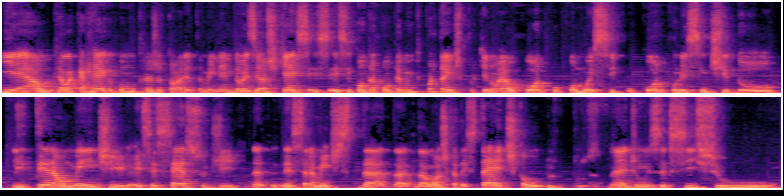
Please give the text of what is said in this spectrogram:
e é algo que ela carrega como trajetória também, né? Então, mas eu acho que esse, esse contraponto é muito importante, porque não é o corpo como esse, o corpo nesse sentido, literalmente, esse excesso de, né, necessariamente, da, da, da, lógica da estética ou do, do, né, de um exercício,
